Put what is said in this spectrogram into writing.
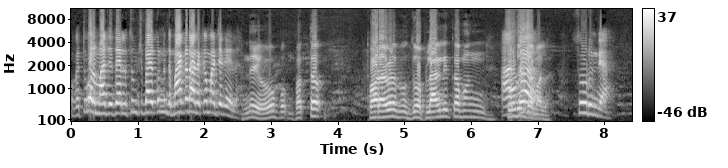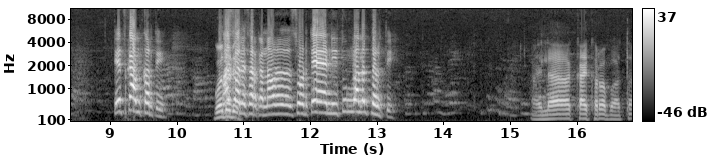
मग तुम्हाला माझ्या द्यायला तुमची बायको नाही तर माझ्याकडे आले का माझ्या घ्यायला? नाही हो ब- फक्त थोडा वेळ झोप लागली का मग सोडून द्या. मला. सोडून द्या. तेच काम करते. गोदडी सारखा नवरा सोडते आणि तुम्हालाच धरते. आयला काय करा बा आता?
